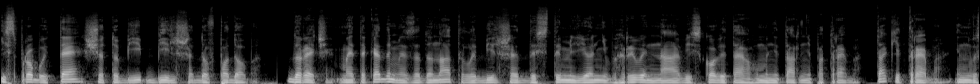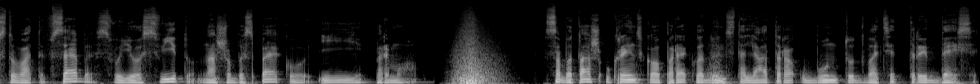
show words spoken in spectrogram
І спробуй те, що тобі більше до вподоби. До речі, Mate Academy задонатили більше 10 мільйонів гривень на військові та гуманітарні потреби. Так і треба інвестувати в себе, свою освіту, нашу безпеку і перемогу. Саботаж українського перекладу інсталятора Ubuntu 2310.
